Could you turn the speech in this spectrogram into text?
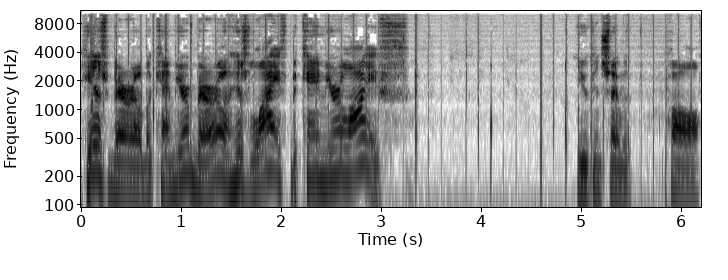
His burial became your burial, and His life became your life. You can say with Paul,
